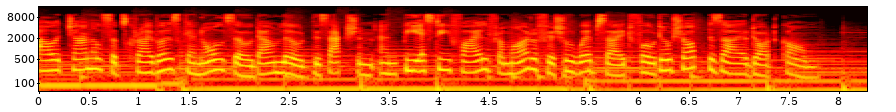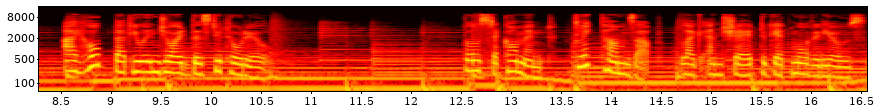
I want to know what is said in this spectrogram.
Our channel subscribers can also download this action and PSD file from our official website photoshopdesire.com. I hope that you enjoyed this tutorial. Post a comment, click thumbs up, like and share to get more videos.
